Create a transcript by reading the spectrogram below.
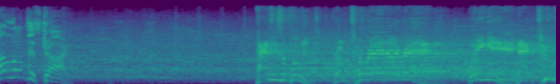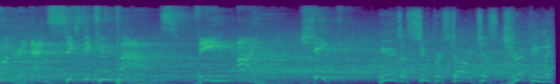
I love this guy. And his opponent from Tehran, Iran, weighing in at 262 pounds, the Iron Sheik. Here's a superstar just dripping with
